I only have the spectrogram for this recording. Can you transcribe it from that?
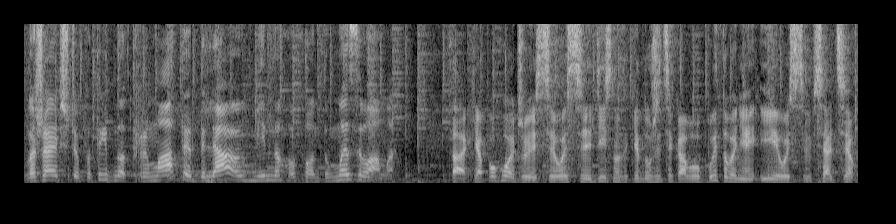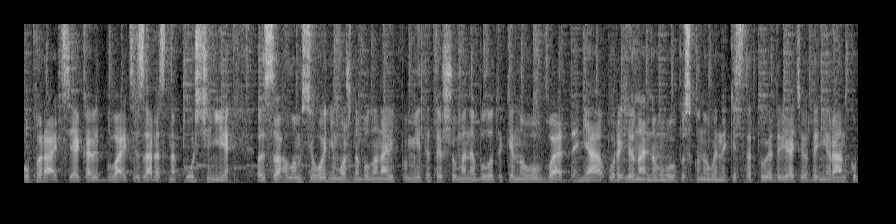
вважають, що потрібно тримати для обмінного фонду. Ми з вами. Так, я погоджуюсь. Ось дійсно таке дуже цікаве опитування, і ось вся ця операція, яка відбувається зараз на Курщині. Загалом сьогодні можна було навіть помітити, що в мене було таке нововведення у регіональному випуску новин, який стартує о 9 годині ранку.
